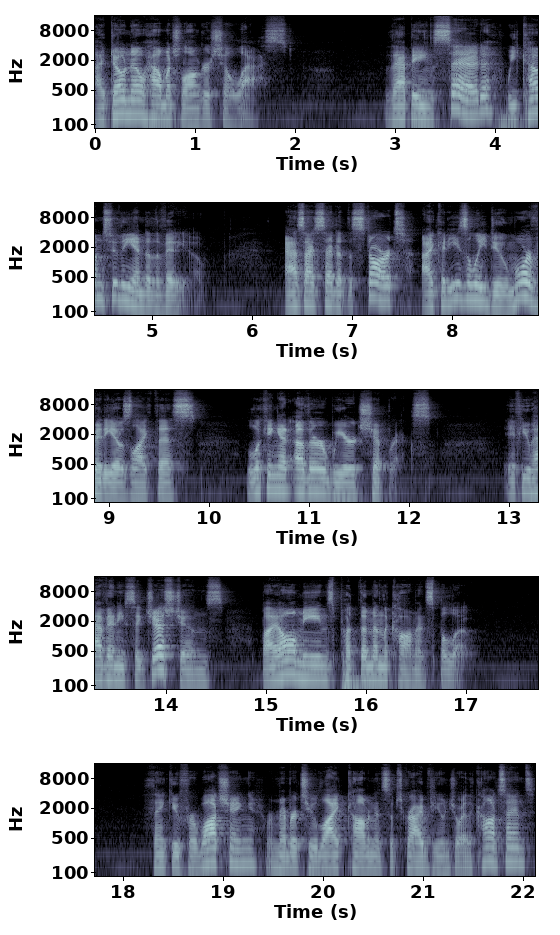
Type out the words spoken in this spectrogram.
I don't know how much longer she'll last. That being said, we come to the end of the video. As I said at the start, I could easily do more videos like this, looking at other weird shipwrecks. If you have any suggestions, by all means put them in the comments below. Thank you for watching. Remember to like, comment, and subscribe if you enjoy the content,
